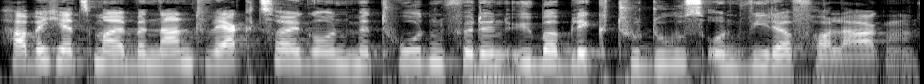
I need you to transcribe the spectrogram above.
habe ich jetzt mal benannt Werkzeuge und Methoden für den Überblick, To-Dos und Wiedervorlagen.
